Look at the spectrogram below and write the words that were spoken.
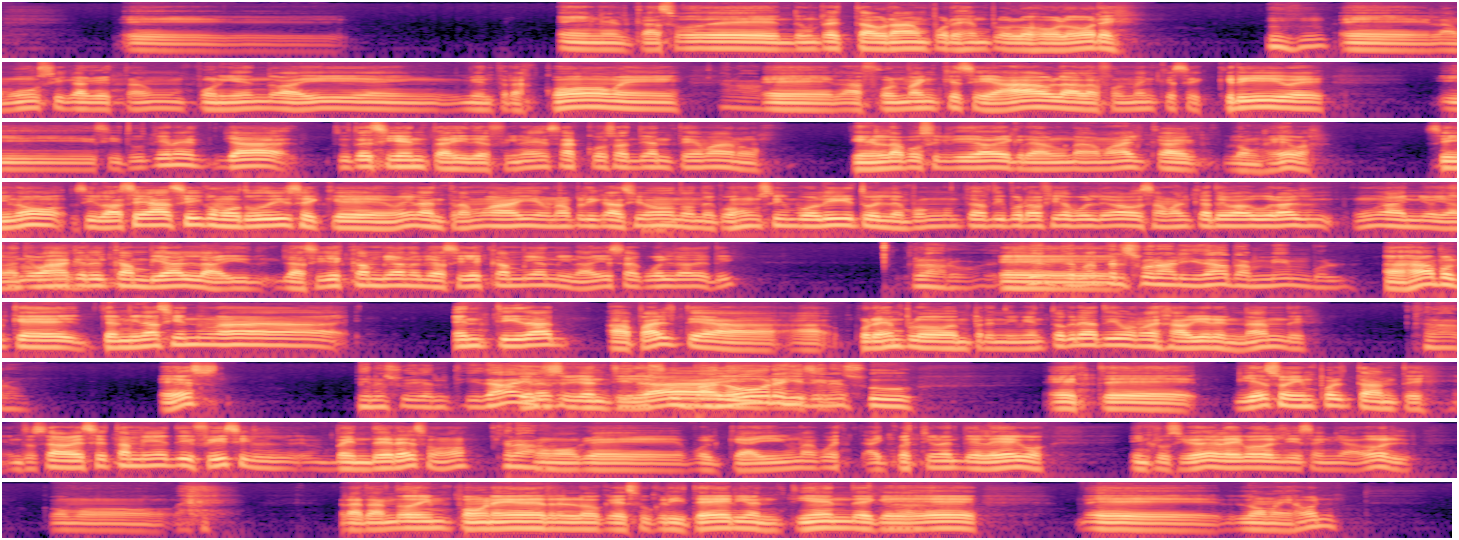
eh, en el caso de, de un restaurante, por ejemplo, los olores, la música que están poniendo ahí en- mientras come, la forma en que se habla, la forma en que se escribe. Y si tú tienes ya, tú te sientas y defines esas cosas de antemano, tienes la posibilidad de crear una marca longeva. Si no, si lo haces así como tú dices, que mira, entramos ahí en una aplicación donde coges un simbolito y le pongo una tipografía por debajo, esa marca te va a durar un año y al año no vas a querer cambiarla y la sigues cambiando y la sigues cambiando y nadie se acuerda de ti. Claro. Sí, el tema de Eh, personalidad también. por- Ajá, porque termina siendo una entidad aparte a, a- por ejemplo, emprendimiento creativo no es Javier Hernández, Claro. Es Tiene su identidad. Tiene y su identidad Tiene sus valores y- tiene su... este y eso es importante. Entonces a veces también es difícil vender eso, ¿no? Claro. Como que porque hay una hay cuestiones del ego, inclusive del ego del diseñador, como tratando de imponer lo que su criterio entiende que Claro. es eh, lo mejor.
